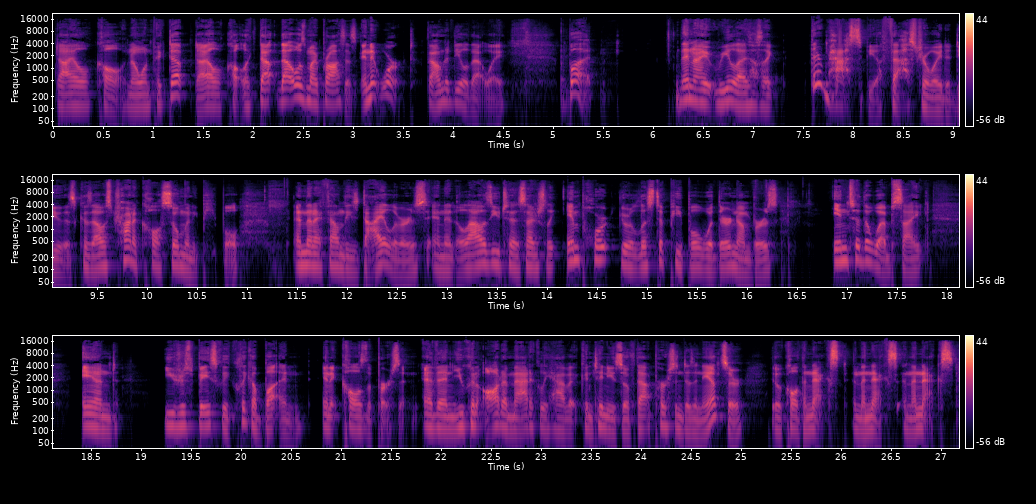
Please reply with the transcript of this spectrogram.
dial, call. No one picked up, dial, call. Like that that was my process and it worked. Found a deal that way. But then I realized I was like there has to be a faster way to do this because I was trying to call so many people. And then I found these dialers and it allows you to essentially import your list of people with their numbers into the website and you just basically click a button and it calls the person. And then you can automatically have it continue. So if that person doesn't answer, it'll call the next and the next and the next.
